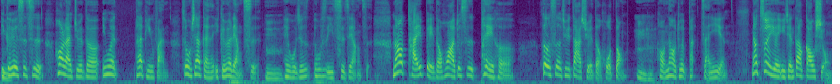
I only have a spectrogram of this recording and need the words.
一个月四次，后来觉得因为太频繁，所以我现在改成一个月两次。嗯嗯嘿，我觉得又是一次这样子。然后台北的话，就是配合各社区大学的活动，嗯嗯好，那我就会办展演。那最远以前到高雄，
